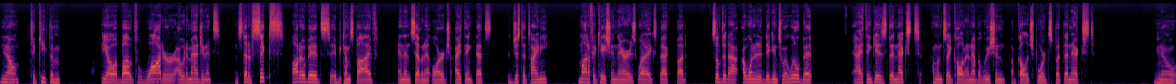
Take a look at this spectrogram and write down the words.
you know, to keep them, you know, above water, I would imagine it's instead of six auto bids, it becomes five and then seven at large. I think that's just a tiny modification there is what I expect, but something I, I wanted to dig into a little bit. I think is the next, I wouldn't say call it an evolution of college sports, but the next, you know,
